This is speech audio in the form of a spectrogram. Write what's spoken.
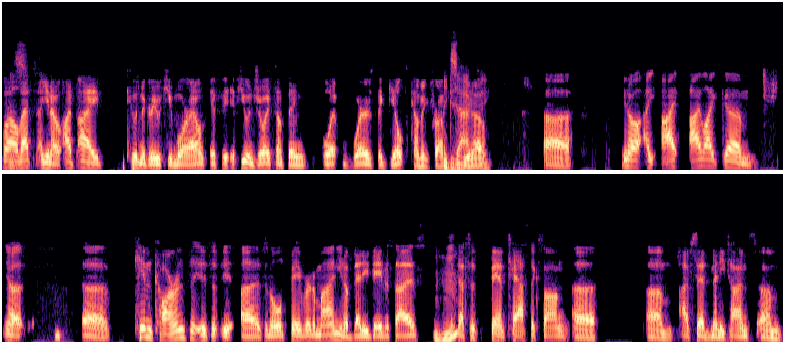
Well, that's you know, I I couldn't agree with you more. I don't if if you enjoy something, what where's the guilt coming from? Exactly. You know, uh, you know, I I I like um, you know, uh, Kim Carnes is a, uh, is an old favorite of mine. You know, Bette Davis Eyes. I Mhm. that's a fantastic song. Uh, um, I've said many times. Um,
